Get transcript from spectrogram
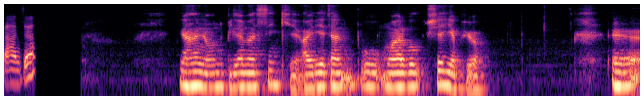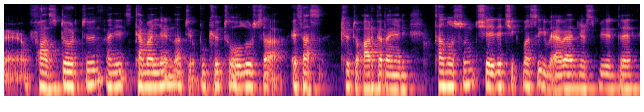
Bence. Yani onu bilemezsin ki. Ayrıyeten bu Marvel şey yapıyor. Ee, Faz 4'ün hani temellerini atıyor. Bu kötü olursa esas kötü arkadan yani Thanos'un şeyde çıkması gibi Avengers 1'de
